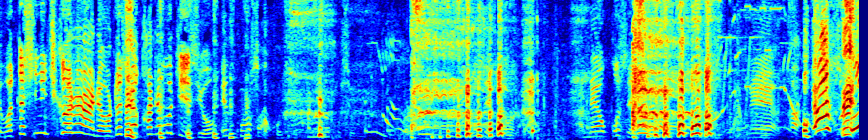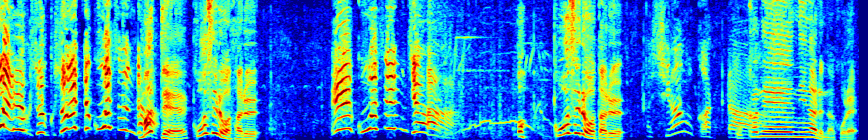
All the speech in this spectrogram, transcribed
して私に力ないで私は金持ちですよ。え殺すかこいつ。金よこせほら金よこせ。よこせ。ねえああすごいねそそうやって壊すんだ。待って壊せる渡るえー、壊せんじゃん。あ壊せる渡るあ知らんかった。お金になるなこれ。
